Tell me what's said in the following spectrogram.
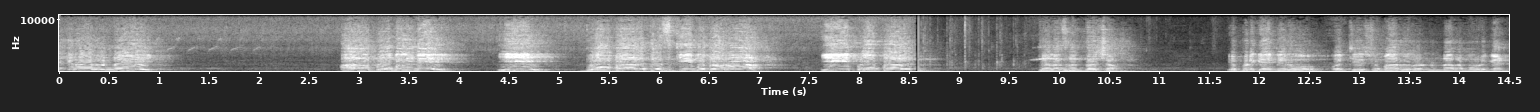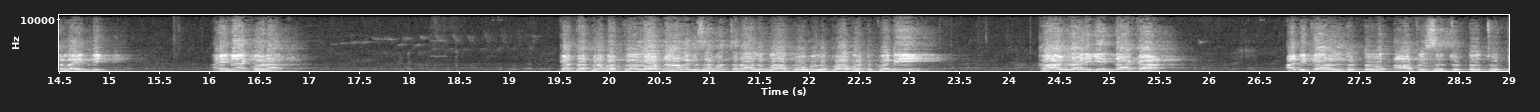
ఎకరాలు ఉన్నాయి ఆ భూములని ఈ భూభారత స్కీమ్ ద్వారా ఈ భూభారత్ చాలా సంతోషం. ఇప్పటికే మీరు వచ్చి సుమారు రెండున్నర మూడు గంటలు అయింది. అయినా కూడా గత ప్రభుత్వంలో నాలుగు సంవత్సరాలు మా భూములు పోగొట్టుకొని కాళ్ళు అరిగిందాకా అధికారుల చుట్టూ ఆఫీసుల చుట్టూ చుట్ట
